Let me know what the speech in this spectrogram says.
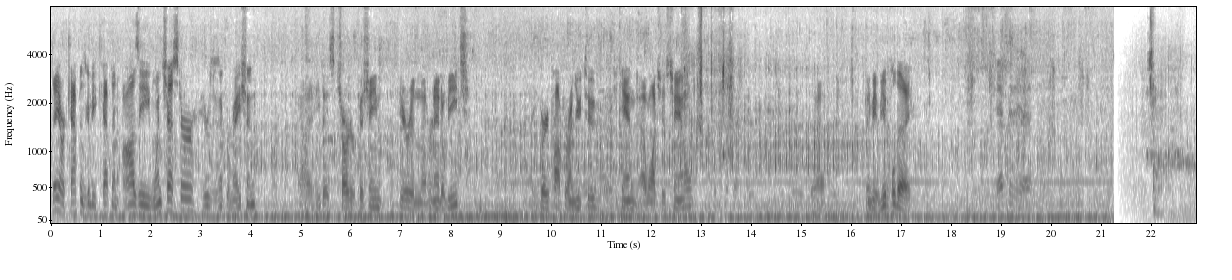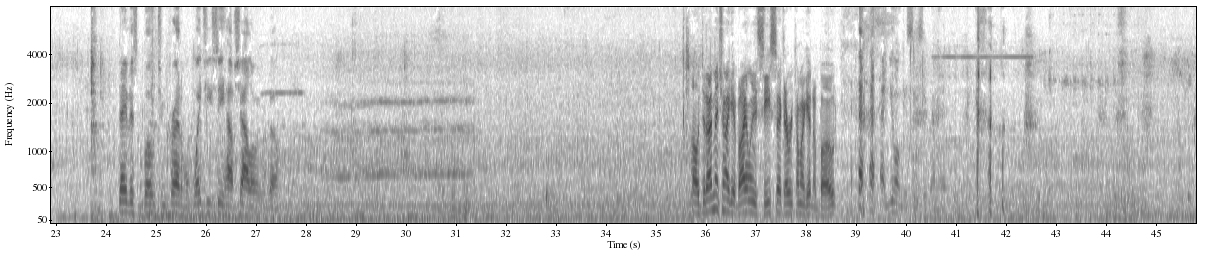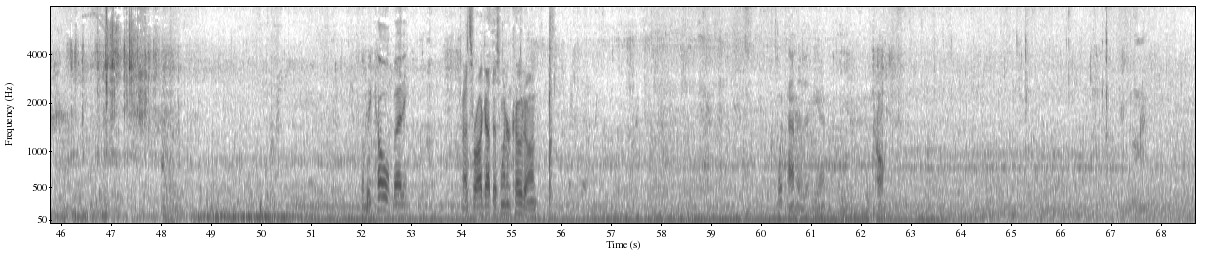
Today our captain is going to be Captain Ozzie Winchester. Here's his information. Uh, he does charter fishing here in uh, Hernando Beach. He's very popular on YouTube. Uh, you can uh, watch his channel. Uh, it's going to be a beautiful day. Yes, it is. Davis boat's incredible. Wait till you see how shallow it will go. Oh, did I mention I get violently seasick every time I get in a boat? you won't get seasick on that. Gonna be cold, buddy. That's where I got this winter coat on. What time is it, yeah? Oh.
